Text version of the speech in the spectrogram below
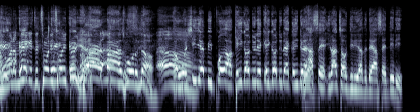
You want to make it to 2023? Inquiring minds want to know. Uh, when she just be pulled out, can you go do that? Can you go do that? Can you do that? I said, you know, I told Didi the other day, I said, Didi,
